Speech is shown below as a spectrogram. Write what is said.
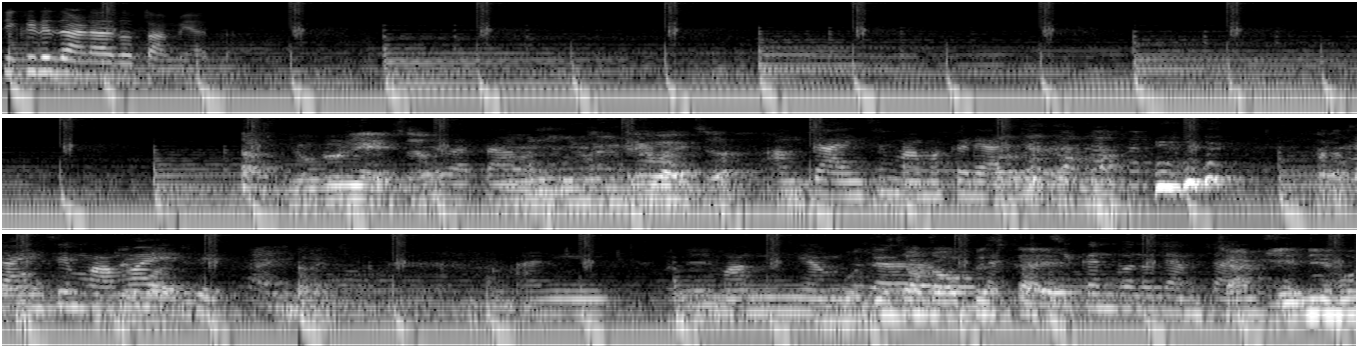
तिकडे जाणार होतो आम्ही आता. निवडून यायचं तर आता आम्ही मंत्री व्हायचं आमच्या आईच्या मामाकडे आले. आमच्या आईचे मामा आहे इथे आणि मामींनी मोदीचा ऑफिस काय आहे? चिकन बनवले आमच्या चा- आईचे. यांनी हो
